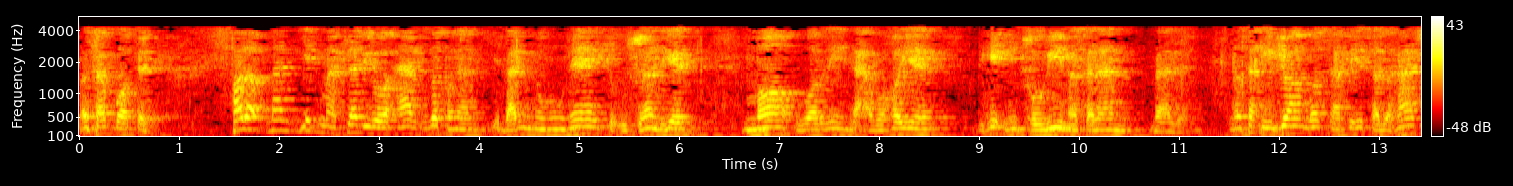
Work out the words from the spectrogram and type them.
مثلا باطل. حالا من یک مطلبی رو عرض بکنم برای نمونه که اصولا دیگه ما وارد این دعواهای دیگه این طوری مثلا بله. مثلا اینجا هم با صفحه 108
